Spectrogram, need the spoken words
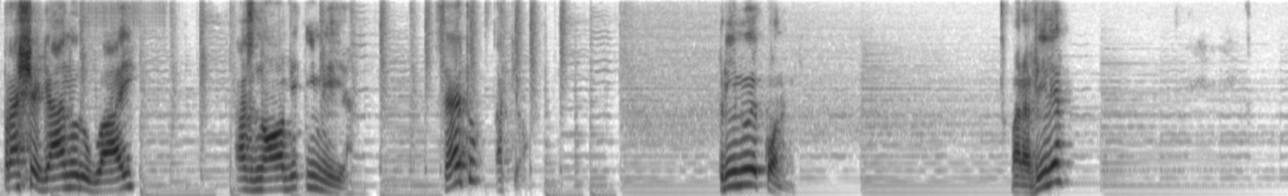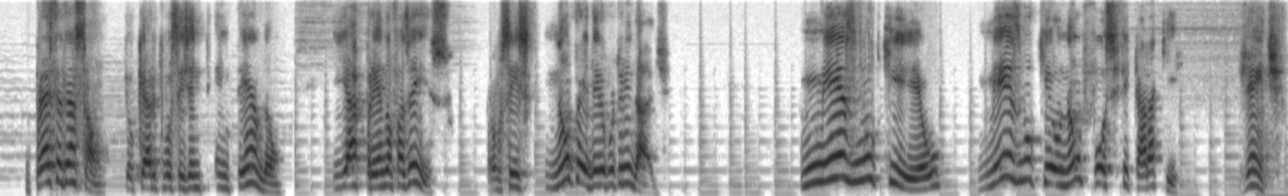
para chegar no Uruguai às 9 e meia. Certo? Aqui, ó. Premium Economy. Maravilha? Preste atenção, que eu quero que vocês entendam e aprendam a fazer isso, para vocês não perderem a oportunidade mesmo que eu, mesmo que eu não fosse ficar aqui. Gente,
